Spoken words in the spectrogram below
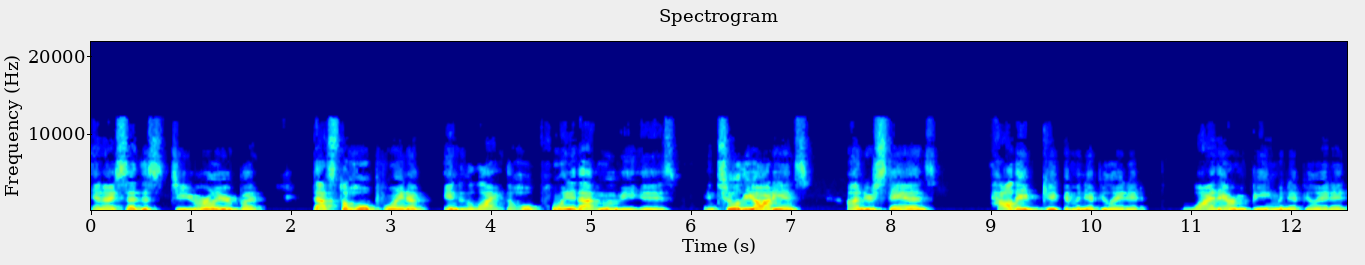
and I said this to you earlier, but that's the whole point of Into the Light. The whole point of that movie is until the audience understands how they get manipulated, why they are being manipulated,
